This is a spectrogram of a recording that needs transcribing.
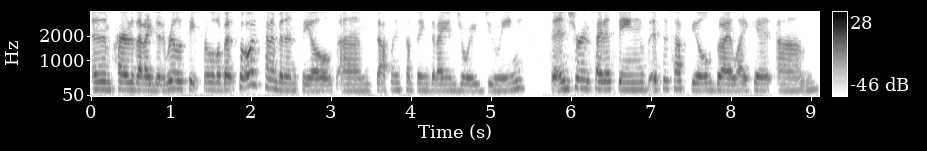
and then prior to that, I did real estate for a little bit. So always kind of been in sales. Um, definitely something that I enjoy doing the insurance side of things it's a tough field but i like it. Um,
